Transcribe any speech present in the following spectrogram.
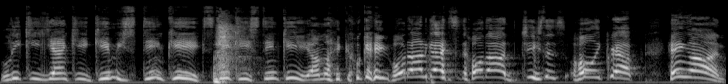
Leaky Yankee, give me Steam key. Steam key, Steam key. I'm like, okay, hold on, guys, hold on. Jesus, holy crap, hang on.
